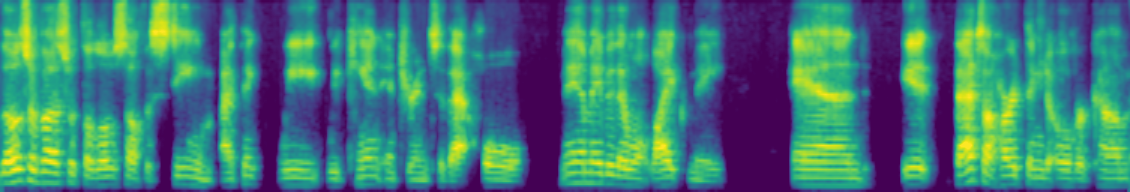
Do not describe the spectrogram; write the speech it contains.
those of us with the low self-esteem i think we we can enter into that whole man maybe they won't like me and it that's a hard thing to overcome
